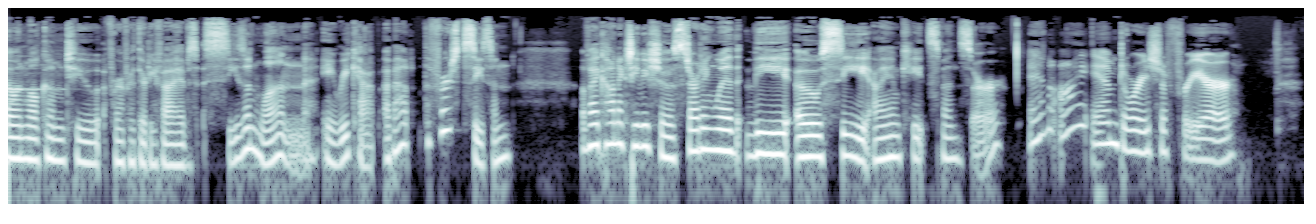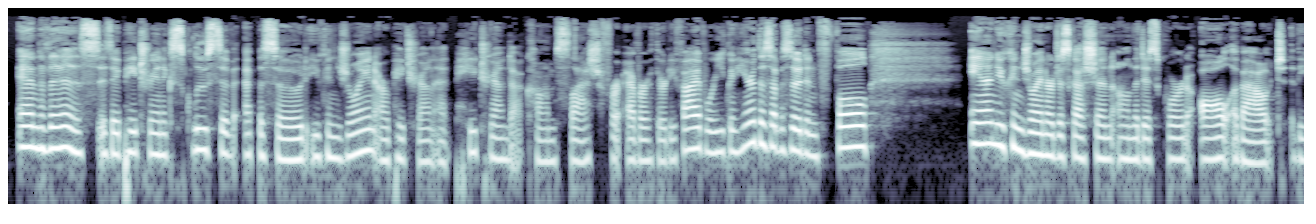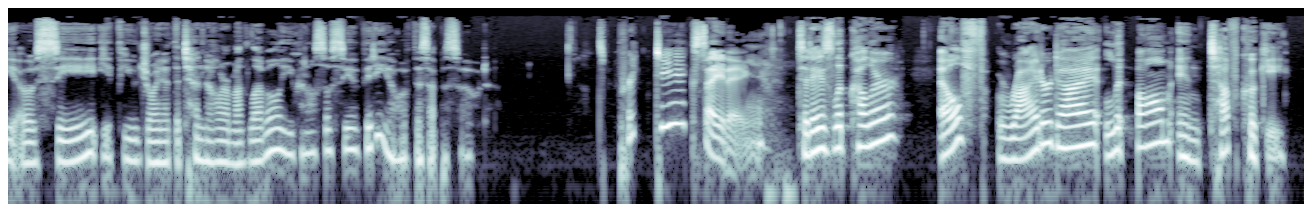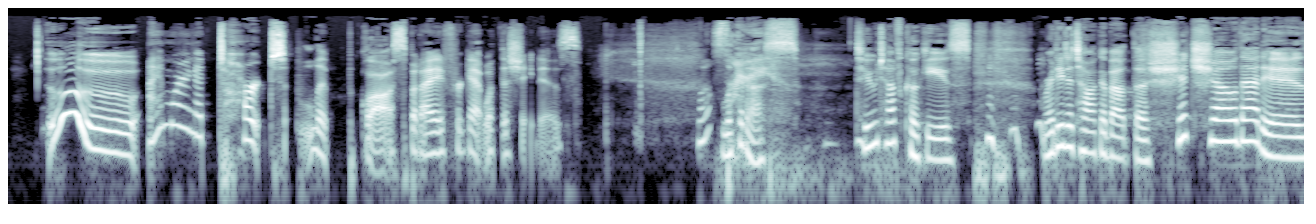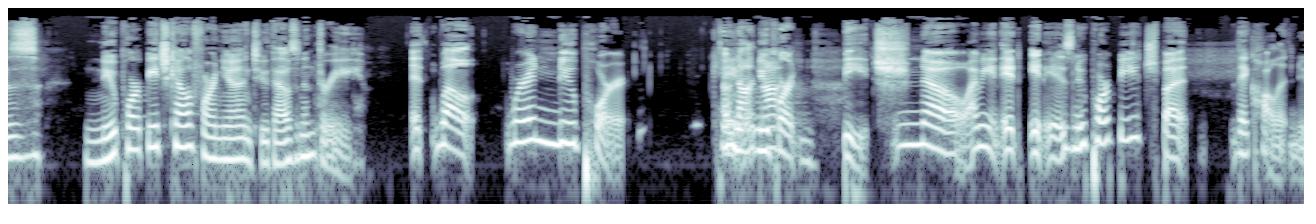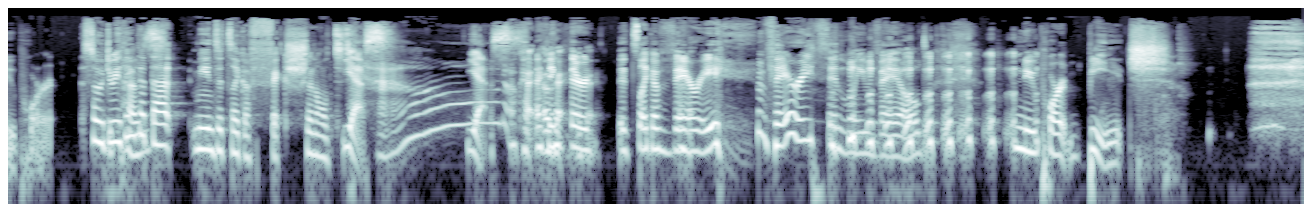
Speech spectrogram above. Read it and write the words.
Hello and welcome to Forever 35's Season 1, a recap about the first season of iconic TV shows, starting with The OC. I am Kate Spencer. And I am Doree Shafrir. And this is a Patreon exclusive episode. You can join our Patreon at patreon.com slash forever35, where you can hear this episode in full. And you can join our discussion on the Discord all about the OC. If you join at the $10 a month level, you can also see a video of this episode. It's pretty exciting. Today's lip color Elf Ride or Die Lip Balm in Tough Cookie. Ooh, I'm wearing a Tarte lip gloss, but I forget what the shade is. Well, look at us. Two tough cookies, ready to talk about the shit show that is Newport Beach, California in 2003. It, well, we're in Newport. oh, not Newport not, Beach. No, I mean it. It is Newport Beach, but they call it Newport. So, do we think that that means it's like a fictional town? Yes. Yes. Okay. I think they're. okay. It's like a very, very thinly veiled Newport Beach.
